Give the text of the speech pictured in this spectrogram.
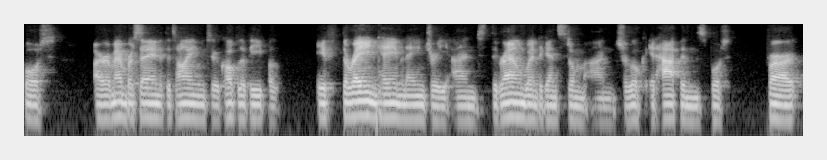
but I remember saying at the time to a couple of people, if the rain came in Aintree and the ground went against them, and sure, look, it happens, but for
